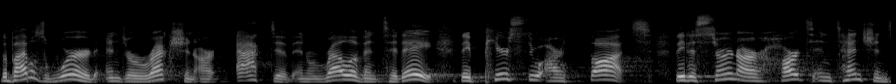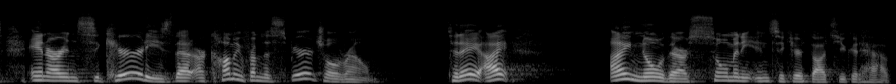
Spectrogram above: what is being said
The Bible's word and direction are active and relevant today. They pierce through our thoughts, they discern our heart's intentions and our insecurities that are coming from the spiritual realm. Today, I, I know there are so many insecure thoughts you could have.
